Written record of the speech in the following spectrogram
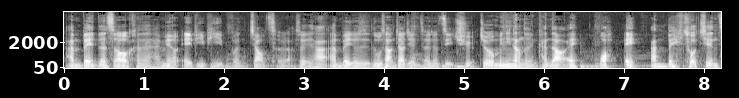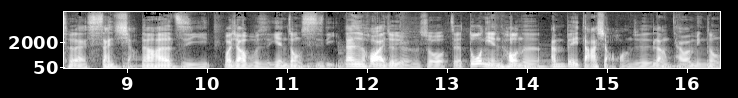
安倍那时候可能还没有 APP 不能叫车了，所以他安倍就是路上叫计程车就自己去了。就民进党的人看到，哎，哇，哎，安倍坐计程车来三小，然后他就质疑外交部是严重失礼。但是后来就有人说，这个多年后呢，安倍搭小黄就是让台湾民众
